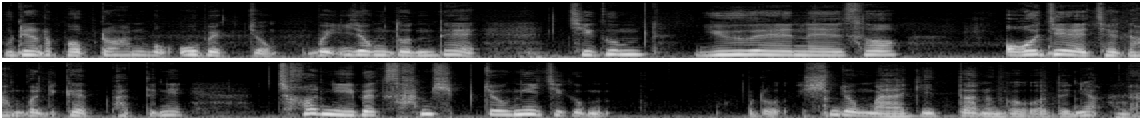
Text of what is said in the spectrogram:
우리나라 법으로 한 뭐 500종 뭐 이 정도인데 지금 유엔에서 어제 제가 한번 이렇게 봤더니 1230종이 지금 세계적으로 신종 마약이 있다는 거거든요. 네.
